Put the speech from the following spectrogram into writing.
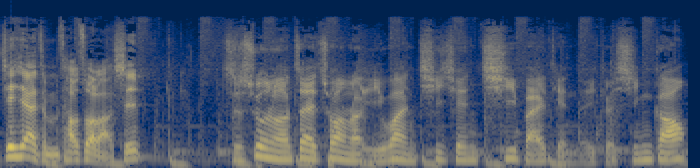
接下来怎么操作？老师？指数呢再创了一万七千七百点的一个新高，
